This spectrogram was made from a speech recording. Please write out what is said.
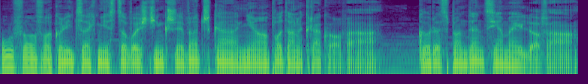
UFO w okolicach miejscowości Krzywaczka, nieopodal Krakowa. Korespondencja mailowa.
